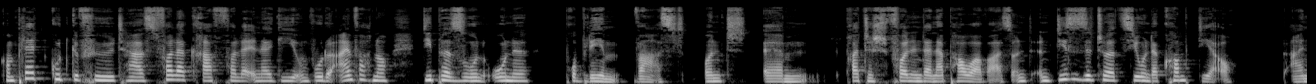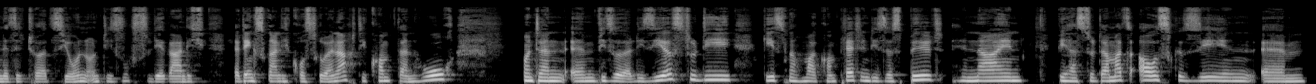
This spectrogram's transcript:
komplett gut gefühlt hast, voller Kraft, voller Energie und wo du einfach noch die Person ohne Problem warst und ähm, praktisch voll in deiner Power warst. Und, und diese Situation, da kommt dir auch eine Situation und die suchst du dir gar nicht, da denkst du gar nicht groß drüber nach, die kommt dann hoch Und dann ähm, visualisierst du die, gehst nochmal komplett in dieses Bild hinein. Wie hast du damals ausgesehen? Ähm,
